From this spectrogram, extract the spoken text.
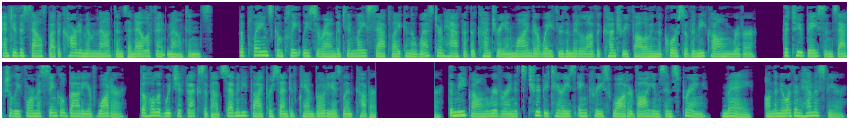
and to the south by the Cardamom Mountains and Elephant Mountains. The plains completely surround the Tonle Sap Lake in the western half of the country and wind their way through the middle of the country following the course of the Mekong River. The two basins actually form a single body of water, the whole of which affects about 75% of Cambodia's land cover. The Mekong River and its tributaries increase water volumes in spring, May, on the northern hemisphere,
